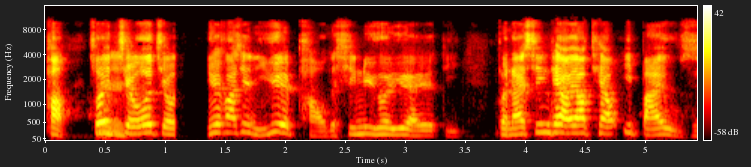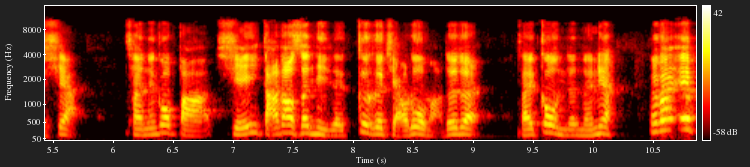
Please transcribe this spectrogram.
好，所以久而久你会发现，你越跑的心率会越来越低。本来心跳要跳一百五十下才能够把血液达到身体的各个角落嘛，对不对？才够你的能量。那么哎，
